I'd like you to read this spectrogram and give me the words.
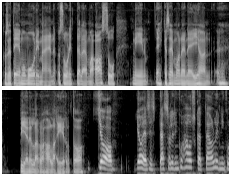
koska Teemu Muurimäen suunnittelema asu, niin ehkä semmoinen ei ihan pienellä rahalla irtoa. Joo, joo ja siis tässä oli niinku hauska, että oli niinku,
